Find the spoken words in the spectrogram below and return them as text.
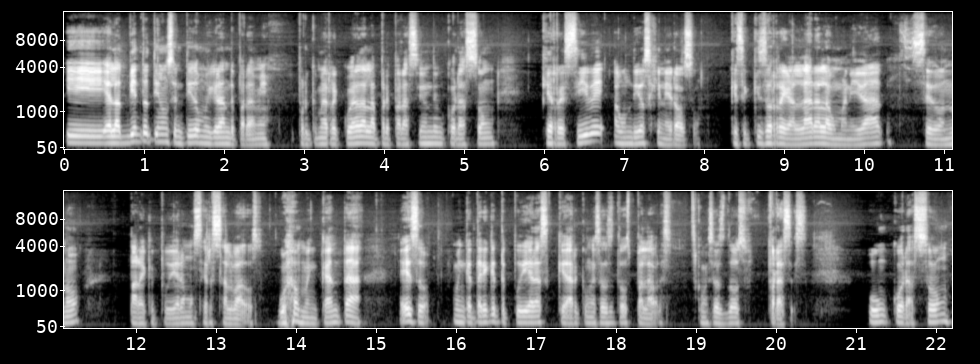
Y el adviento tiene un sentido muy grande para mí, porque me recuerda la preparación de un corazón que recibe a un Dios generoso, que se quiso regalar a la humanidad, se donó para que pudiéramos ser salvados. Wow, me encanta eso. Me encantaría que te pudieras quedar con esas dos palabras, con esas dos frases. Un corazón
